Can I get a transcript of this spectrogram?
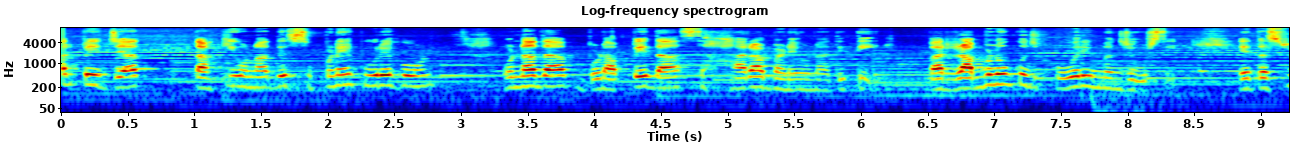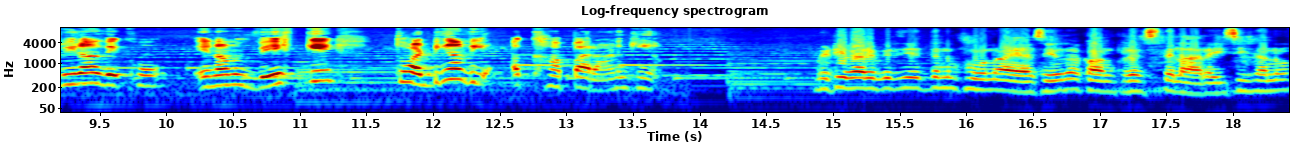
ਬਾਹਰ ਭੇਜਿਆ ਤਾਂ ਕਿ ਉਹਨਾਂ ਦੇ ਸੁਪਨੇ ਪੂਰੇ ਹੋਣ। ਉਹਨਾਂ ਦਾ ਬੁਢਾਪੇ ਦਾ ਸਹਾਰਾ ਬਣੇ ਉਹਨਾਂ ਦੀ ਧੀ। ਪਰ ਰੱਬ ਨੂੰ ਕੁਝ ਹੋਰ ਹੀ ਮਨਜ਼ੂਰ ਸੀ। ਇਹ ਤਸਵੀਰਾਂ ਦੇਖੋ, ਇਹਨਾਂ ਨੂੰ ਵੇਖ ਕੇ ਤੁਹਾਡੀਆਂ ਵੀ ਅੱਖਾਂ ਭਰ ਆਣਗੀਆਂ ਬੇਟੀ ਬਾਰੇ ਵੀਰ ਜੀ ਇਦਨ ਫੋਨ ਆਇਆ ਸੀ, ਉਹਦਾ ਕਾਨਫਰੰਸ ਤੇ ਲਾ ਰਹੀ ਸੀ ਸਾਨੂੰ।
